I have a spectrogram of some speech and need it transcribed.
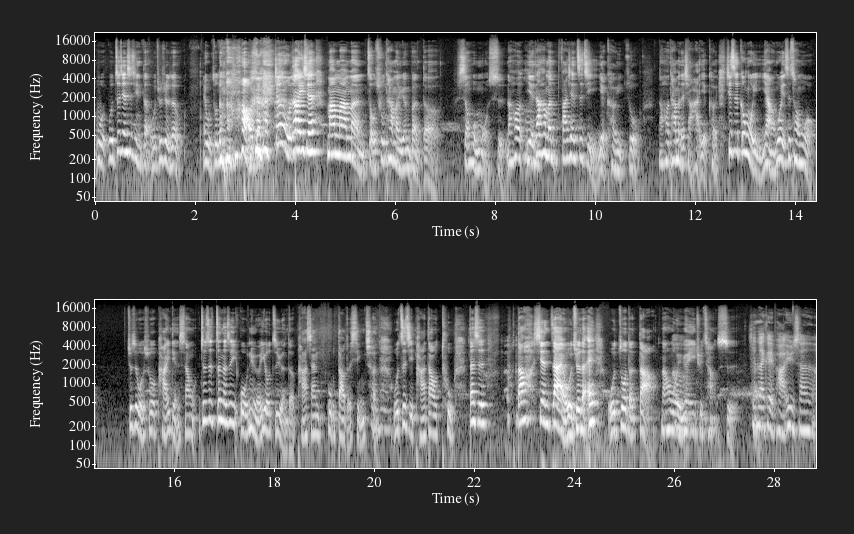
我我这件事情的，我就觉得，诶，我做的蛮好的，就是我让一些妈妈们走出他们原本的。生活模式，然后也让他们发现自己也可以做，然后他们的小孩也可以。其实跟我一样，我也是从我，就是我说爬一点山，就是真的是我女儿幼稚园的爬山步道的行程，我自己爬到吐。但是到现在，我觉得哎，我做得到，然后我也愿意去尝试。现在可以爬玉山了。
